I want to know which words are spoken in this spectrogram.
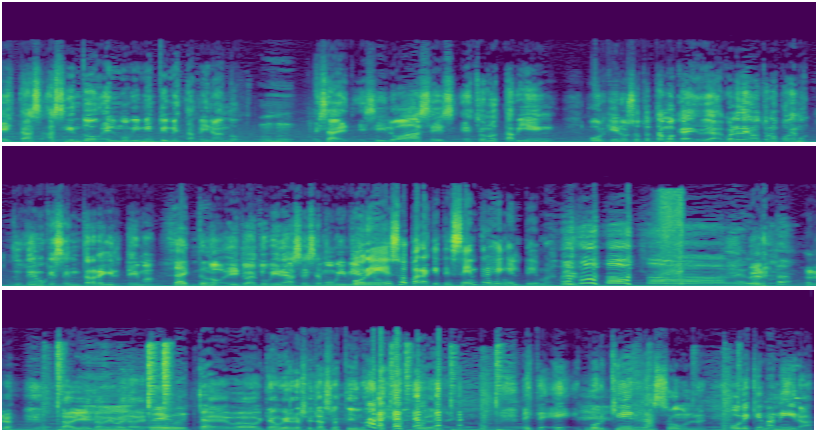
Estás haciendo el movimiento y me estás mirando. Ujú. O sea, eh, si lo haces, esto no está bien. Porque nosotros estamos acá. Acuérdate que nosotros no podemos, nos tenemos que centrar en el tema. Exacto. No, entonces tú vienes a hacer ese movimiento. Por eso, para que te centres en el tema. Pero- pero- está bien, está bien, está bien. Me gusta. Eh, bueno, tengo que respetar su estilo. Este, eh, ¿Por qué razón o de qué manera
